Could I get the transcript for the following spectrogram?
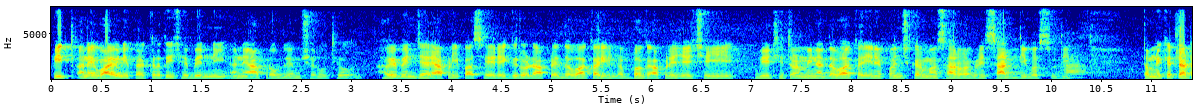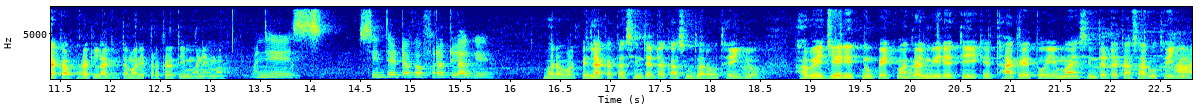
પિત્ત અને વાયુની પ્રકૃતિ છે બેનની અને આ પ્રોબ્લેમ શરૂ થયો. હવે બેન જ્યારે આપણી પાસે રેગ્યુલર આપણે દવા કરી લગભગ આપણે જે છે એ બેથી ત્રણ મહિના દવા કરી અને પંચકર્મ સારવાર કરી સાત દિવસ સુધી. તમને કેટલા ટકા ફરક લાગે તમારી પ્રકૃતિમાં એમાં? મને સિત્તેર ટકા ફરક લાગે. બરાબર પહેલાં કરતાં સિત્તેર ટકા સુધારો થઈ ગયો. હવે જે રીતનું પેટમાં ગરમી રહેતી કે થાક રહેતો એમાં સિત્તેર ટકા સારું થઈ ગયું?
